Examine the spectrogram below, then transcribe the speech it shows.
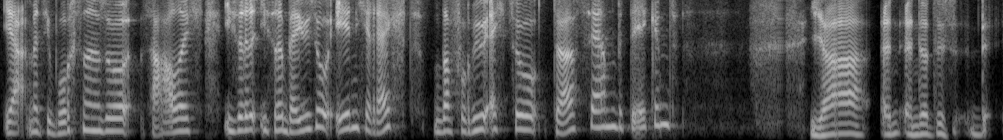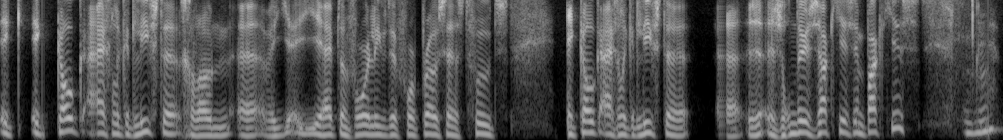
ja, met die worsten en zo, zalig. Is er, is er bij u zo één gerecht dat voor u echt zo thuis zijn betekent? Ja, en, en dat is. Ik, ik kook eigenlijk het liefste gewoon. Uh, je, je hebt een voorliefde voor processed foods. Ik kook eigenlijk het liefste uh, zonder zakjes en bakjes. Mm -hmm.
